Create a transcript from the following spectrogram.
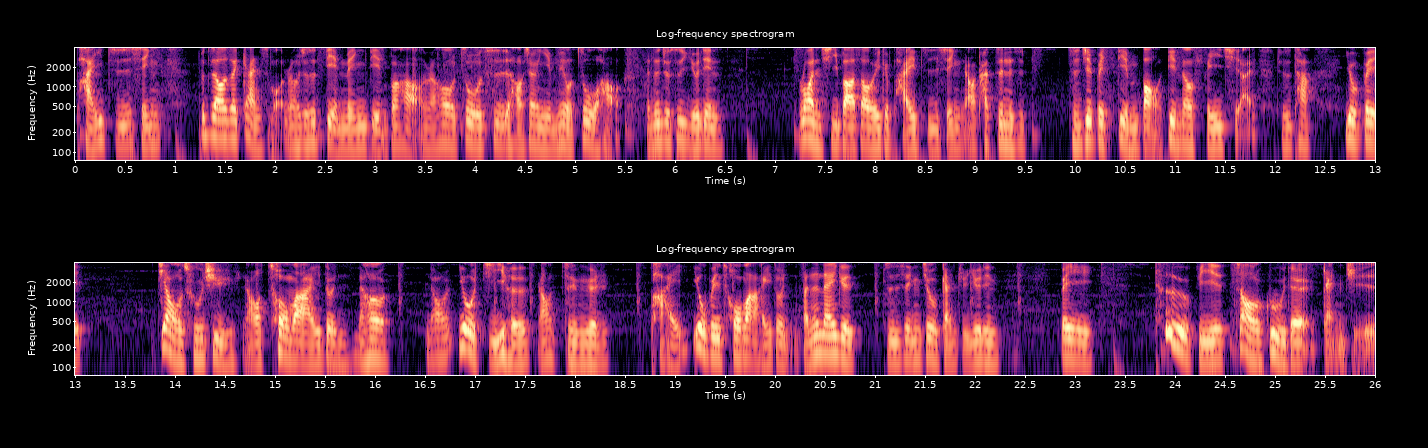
排执行不知道在干什么，然后就是点名点不好，然后做事好像也没有做好，反正就是有点乱七八糟的一个排执行，然后他真的是直接被电爆，电到飞起来，就是他。又被叫出去，然后臭骂一顿，然后，然后又集合，然后整个排又被臭骂一顿。反正那一个执行就感觉有点被特别照顾的感觉，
